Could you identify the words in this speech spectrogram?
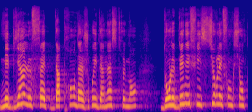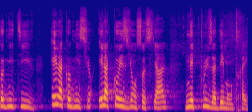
mais bien le fait d'apprendre à jouer d'un instrument dont le bénéfice sur les fonctions cognitives et la, cognition, et la cohésion sociale n'est plus à démontrer?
